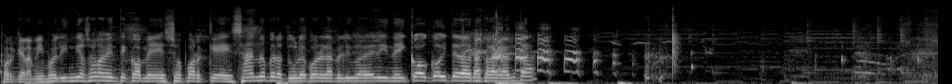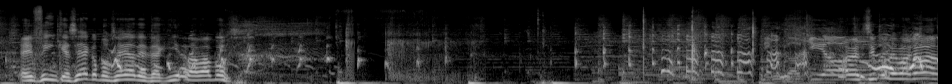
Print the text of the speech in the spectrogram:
Porque lo mismo el indio solamente come eso porque es sano, pero tú le pones la película de Disney Coco y te da una traganta. En fin, que sea como sea, desde aquí ahora vamos. A ver si podemos acabar.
